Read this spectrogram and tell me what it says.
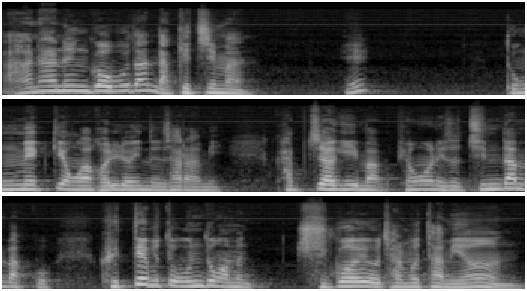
안 하는 것보단 낫겠지만 예? 동맥경화 걸려 있는 사람이 갑자기 막 병원에서 진단받고 그때부터 운동하면 죽어요 잘못하면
